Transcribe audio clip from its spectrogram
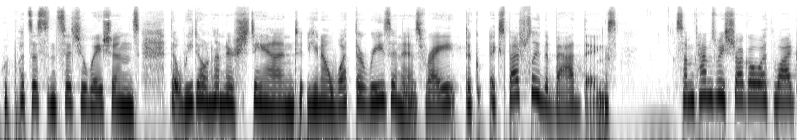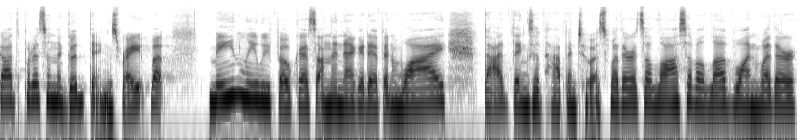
what puts us in situations that we don't understand, you know, what the reason is, right? The, especially the bad things. Sometimes we struggle with why God's put us in the good things, right? But mainly we focus on the negative and why bad things have happened to us, whether it's a loss of a loved one, whether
